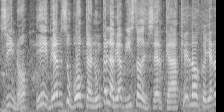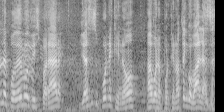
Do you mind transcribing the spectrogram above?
Sí, ¿no? ¡Ey, vean su boca! Nunca la había visto de cerca ¡Qué loco! Ya no le podemos disparar ya se supone que no Ah, bueno, porque no tengo balas.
